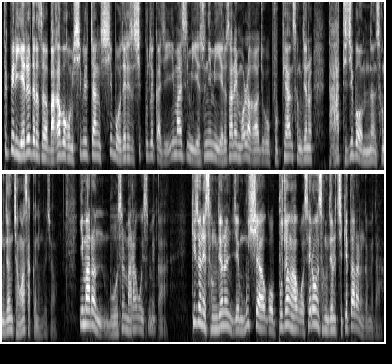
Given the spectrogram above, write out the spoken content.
특별히 예를 들어서 마가복음 11장 15절에서 19절까지 이 말씀이 예수님이 예루살렘에 올라가 가지고 부패한 성전을 다 뒤집어 엎는 성전 정화 사건인 거죠. 이 말은 무엇을 말하고 있습니까? 기존의 성전을 이제 무시하고 부정하고 새로운 성전을 짓겠다라는 겁니다.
